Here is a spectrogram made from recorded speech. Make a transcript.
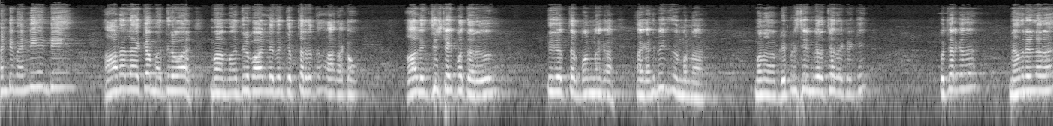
అంటే ఇవన్నీ ఏంటి? ఆడలేక మధ్యలో వా- మా మధ్యలో వాడలేదని చెప్తారు కదా ఆ రకం. వాళ్ళు ఎగ్జిస్ట్ అయిపోతారు. ఇది చెప్తారు. మొన్న నాకు నాకు అనిపించింది మొన్న. మన డిప్యూటీ సీఎం గారు వచ్చారు ఇక్కడికి వచ్చారు కదా? మీ అందరూ వెళ్ళారా?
